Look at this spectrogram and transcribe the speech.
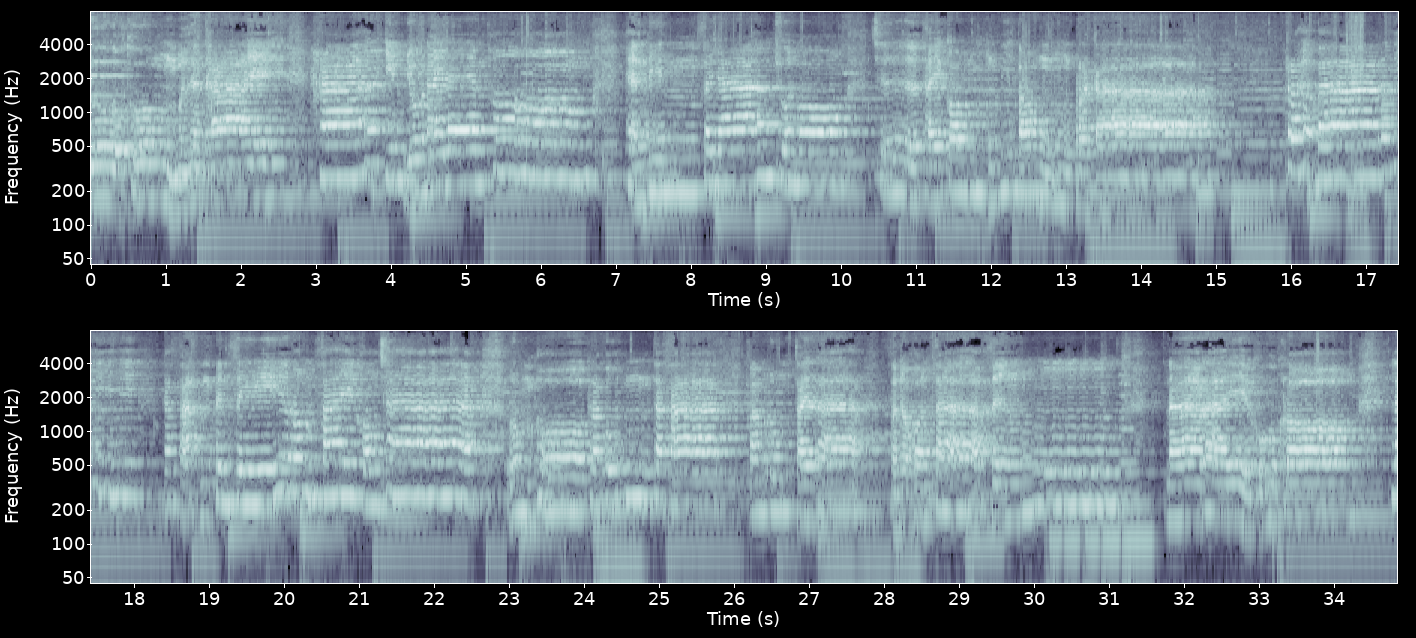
ลูกทุ่งเมืองไทย หากินอยู่ในแหลมทอง แผ่นดินสยามชวนมอง ชื่อไทยก้องนี่ต้องประกาศ พระบารมีกษัตริย์เป็นสีร่มใสของชาติ ร่มโพพระพุทธศาสตร์บำรุงใจรา สะดอนทราบซึ้งนาไรคู่ครอง แหล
